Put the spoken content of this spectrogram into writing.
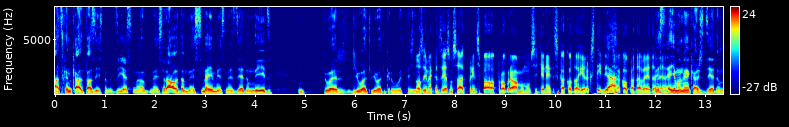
atskan kāda pazīstama dziesma, mēs raudam, mēs smejamies, mēs dziedam līdzi. Un To ir ļoti, ļoti grūti. tas nozīmē, ka dziesmu svētku principā programma mums ir ģenētiskā kodā ierakstīta. Jā. Jā, kaut kādā veidā. Mēs Jā. ejam un vienkārši dziedam.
